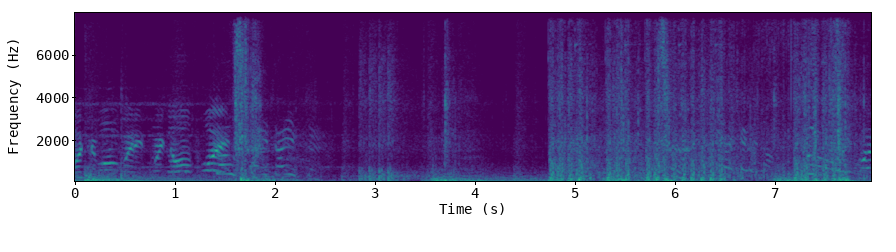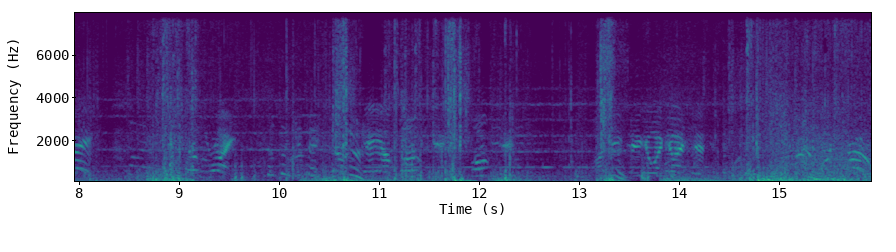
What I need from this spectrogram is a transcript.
On you, Tango. I got you. Push through.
